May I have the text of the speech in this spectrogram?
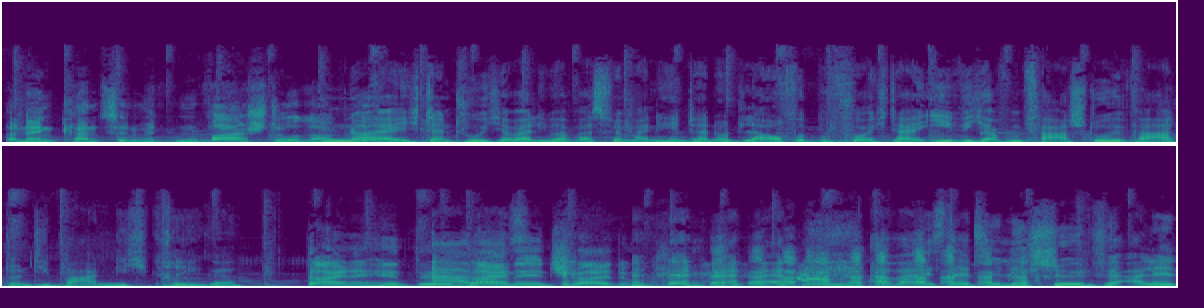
Und dann kannst du mit dem Fahrstuhl nach Na, oben. ich, dann tue ich aber lieber was für meinen Hintern und laufe, bevor ich da ewig auf dem Fahrstuhl warte und die Bahn nicht kriege. Deine Hinter, Aber deine es- Entscheidung. Aber ist natürlich schön für alle,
